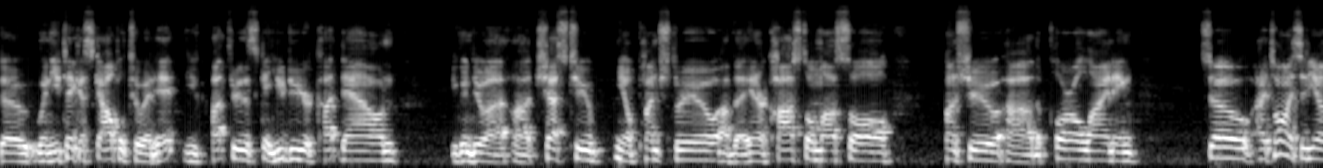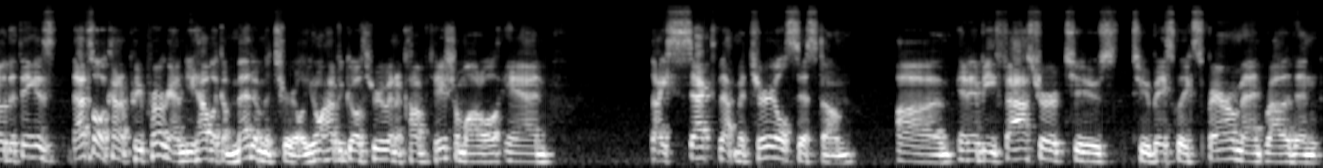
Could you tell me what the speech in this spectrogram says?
So when you take a scalpel to it, it you cut through the skin. You do your cut down. You can do a, a chest tube, you know, punch through of the intercostal muscle, punch through uh, the pleural lining. So I told him, I said, you know, the thing is, that's all kind of pre-programmed. You have like a meta material. You don't have to go through in a computational model and dissect that material system. Um, and it'd be faster to to basically experiment rather than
